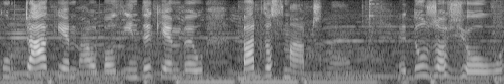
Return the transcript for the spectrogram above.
kurczakiem albo z indykiem był bardzo smaczny. Dużo ziół,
